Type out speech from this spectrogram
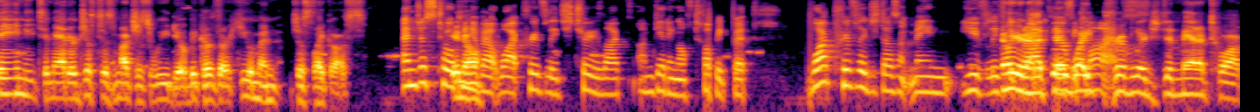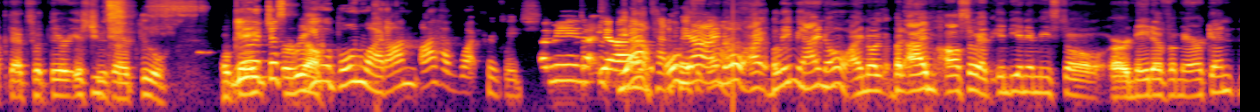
They need to matter just as much as we do because they're human, just like us. And just talking know. about white privilege too, like I'm getting off topic, but white privilege doesn't mean you've lived. No, you're not. They're white life. privileged in Manitowoc. That's what their issues are too. You Okay, were just for real. you were born white. I'm I have white privilege. I mean, yeah. yeah. I've had Oh yeah, perfect I know. I believe me, I know. I know. But I'm also have Indian in me, so or Native American.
